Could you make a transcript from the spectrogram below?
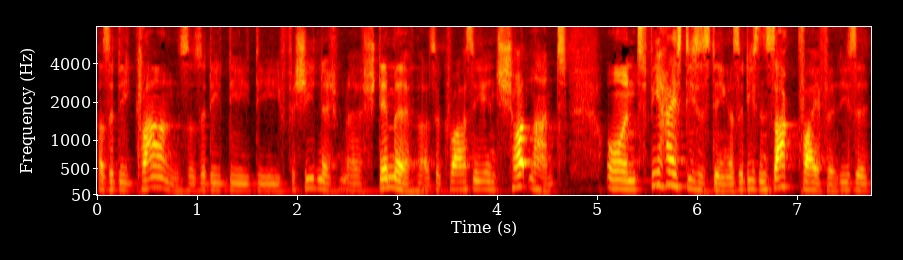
also die Clans, also die, die, die verschiedenen Stämme, also quasi in Schottland. Und wie heißt dieses Ding? Also diesen Sackpfeife, diese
